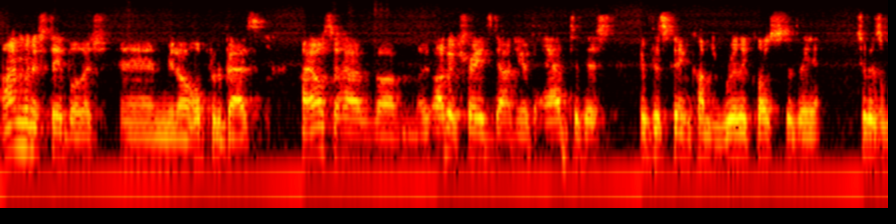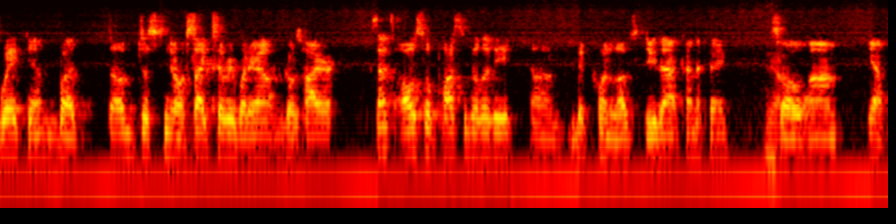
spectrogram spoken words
I'm going to stay bullish and you know hope for the best. I also have um, other trades down here to add to this if this thing comes really close to the to this wick, and but um, just you know psychs everybody out and goes higher. So that's also a possibility. Um, Bitcoin loves to do that kind of thing. Yeah. So um, yeah,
